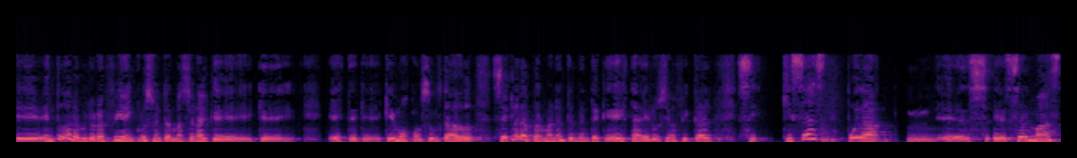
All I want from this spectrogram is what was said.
eh, en toda la bibliografía, incluso internacional, este, que, hemos consultado, se aclara permanentemente que esta ilusión fiscal si, quizás pueda Mm, ser más,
